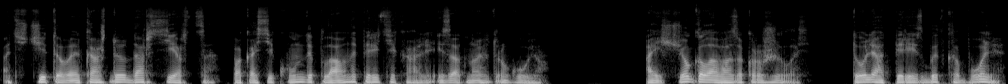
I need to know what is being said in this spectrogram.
отсчитывая каждый удар сердца, пока секунды плавно перетекали из одной в другую. А еще голова закружилась, то ли от переизбытка боли,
